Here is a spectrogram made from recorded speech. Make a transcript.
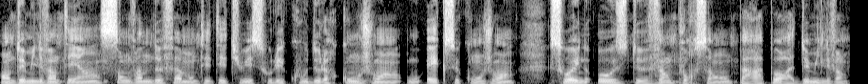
En 2021, 122 femmes ont été tuées sous les coups de leur conjoint ou ex-conjoint, soit une hausse de 20% par rapport à 2020.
